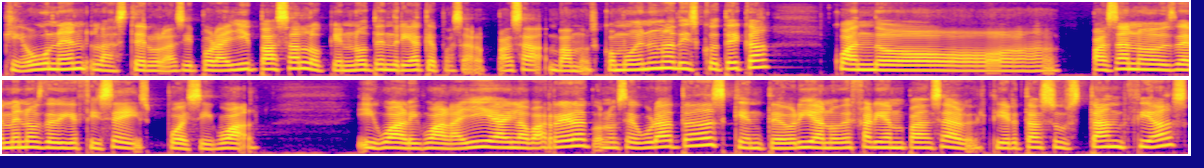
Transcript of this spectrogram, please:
que unen las células y por allí pasa lo que no tendría que pasar. Pasa, vamos, como en una discoteca cuando pasan los de menos de 16, pues igual. Igual, igual, allí hay la barrera con los seguratas que en teoría no dejarían pasar ciertas sustancias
